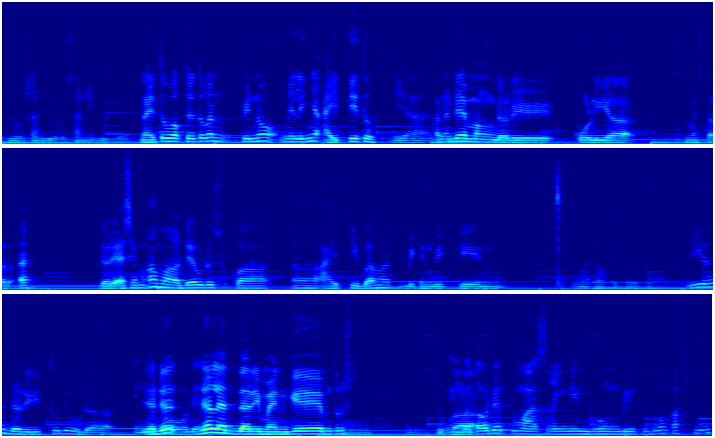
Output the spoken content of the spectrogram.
jurusan-jurusannya juga. Nah itu waktu itu kan Vino milihnya IT tuh. Iya karena dia emang dari kuliah semester eh dari SMA malah dia udah suka eh, IT banget bikin-bikin. Aku nggak tahu sih kalau itu. Iya dari itu dia udah Yang ya dia dia- dia lihat dari main game terus suka suka gue tau dia cuma sering nimbrung di itu doang kaskus.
